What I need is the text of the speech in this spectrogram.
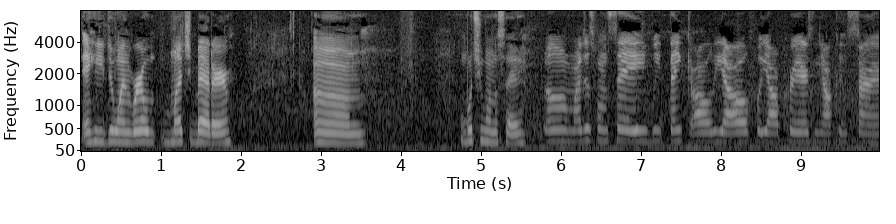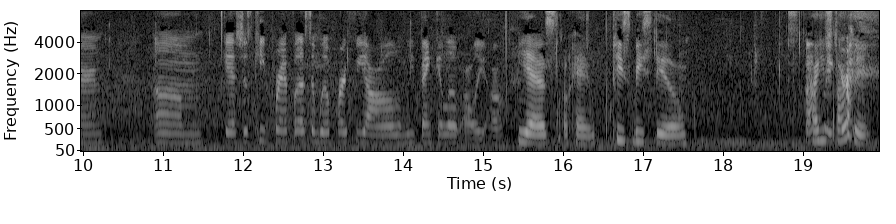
and he doing real much better. Um, what you want to say? Um, I just want to say we thank all y'all for y'all prayers and y'all concern. Um, yes, just keep praying for us and we'll pray for y'all. And we thank and love all y'all. Yes. Okay. Peace be still. Stop How you it, stop girl. it?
